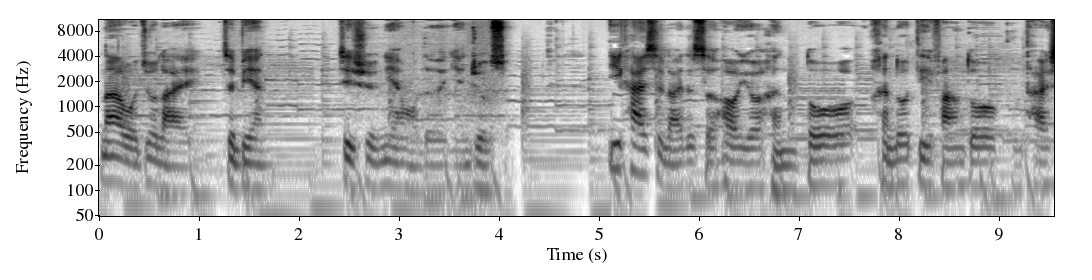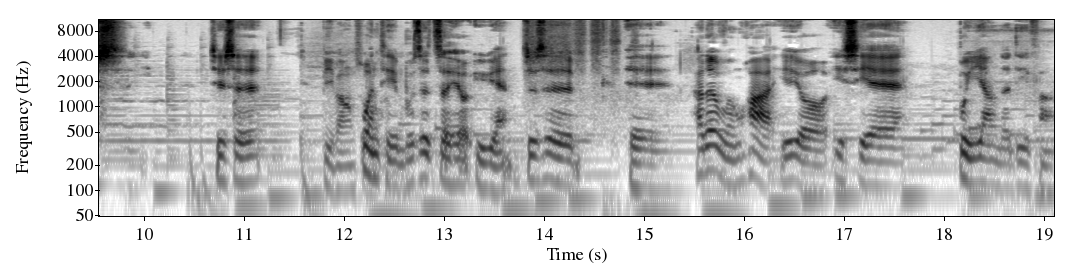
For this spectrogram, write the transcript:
那我就来这边继续念我的研究所。一开始来的时候，有很多很多地方都不太适应。其实比方说，问题不是只有语言，就是呃，它的文化也有一些不一样的地方，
